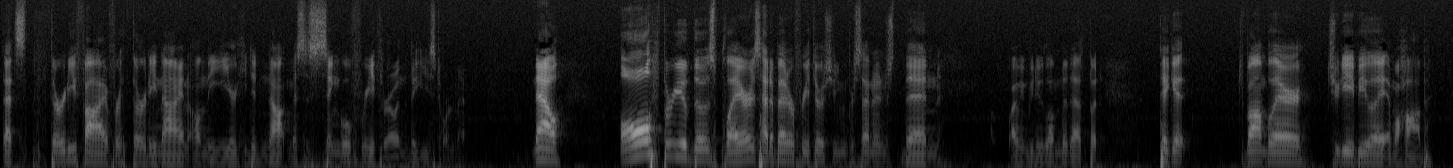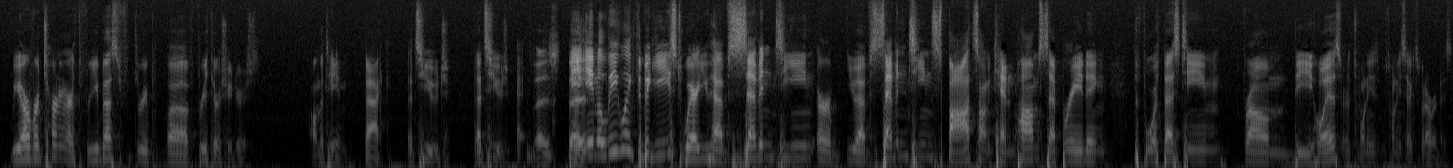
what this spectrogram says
That's 35 for 39 on the year. He did not miss a single free throw in the Big East tournament. Now, all three of those players had a better free throw shooting percentage than, I mean, we do love them to death, but Pickett, Jahvon Blair, Chudier Bile, and Wahab. We are returning our three best three uh, free throw shooters on the team back. That's huge. That's huge. That's- In- that- in a league like the Big East, where you have 17 or you have 17 spots on KenPom separating the fourth best team from the Hoyas or 20, 26, whatever it is,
